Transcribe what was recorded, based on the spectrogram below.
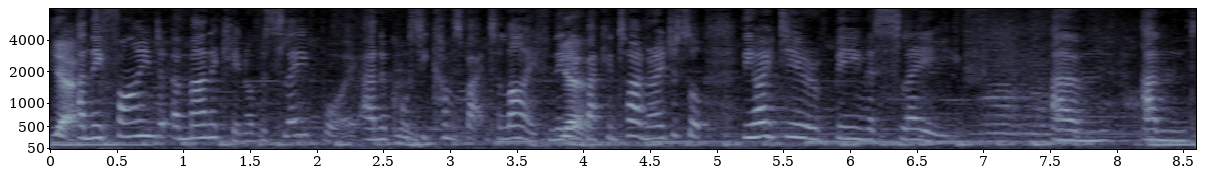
Yeah. And they find a mannequin of a slave boy, and of course he comes back to life, and they Yeah. go back in time. And I just thought the idea of being a slave um, and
